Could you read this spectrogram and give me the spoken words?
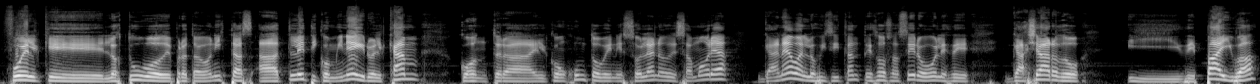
fue el que los tuvo de protagonistas a Atlético Mineiro, el CAM, contra el conjunto venezolano de Zamora. Ganaban los visitantes 2 a 0, goles de Gallardo y de Paiva.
